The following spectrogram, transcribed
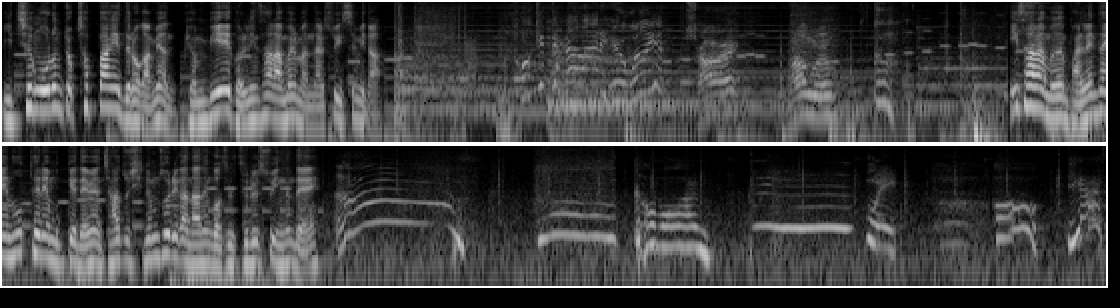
2층 오른쪽 첫 방에 들어가면 변비에 걸린 사람을 만날 수 있습니다. Oh, get the hell out of here, will you? Sorry. Wrong room. 이 사람은 발렌타인 호텔에 묵게 되면 자주 시름소리가 나는 것을 들을 수 있는데 Come on. Wait. Oh, yes.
